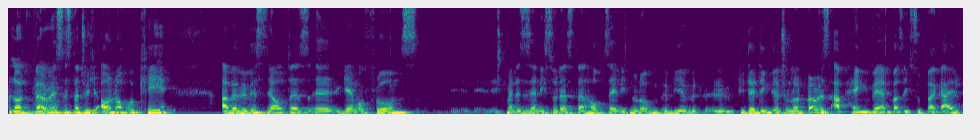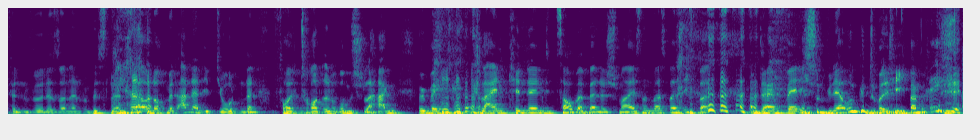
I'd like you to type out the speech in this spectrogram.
Lord Varys ist natürlich auch noch okay, aber wir wissen ja auch, dass äh, Game of Thrones, ich meine, es ist ja nicht so, dass dann hauptsächlich nur noch wir mit äh, Peter Dinklage und Lord Varys abhängen werden, was ich super geil finden würde, sondern wir müssen uns ja. auch noch mit anderen Idioten dann voll Trotteln rumschlagen, irgendwelchen kleinen Kindern die Zauberbälle schmeißen und was weiß ich was. Und dann werde ich schon wieder ungeduldig beim Reden.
